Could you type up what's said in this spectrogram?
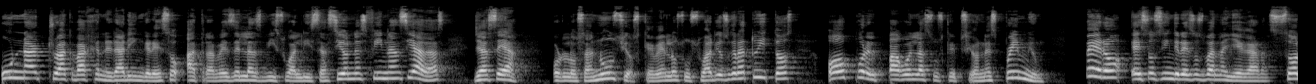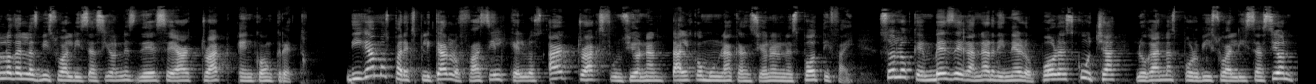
un art track va a generar ingreso a través de las visualizaciones financiadas, ya sea por los anuncios que ven los usuarios gratuitos o por el pago en las suscripciones premium pero esos ingresos van a llegar solo de las visualizaciones de ese art track en concreto. Digamos para explicarlo fácil que los art tracks funcionan tal como una canción en Spotify, solo que en vez de ganar dinero por escucha, lo ganas por visualización.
